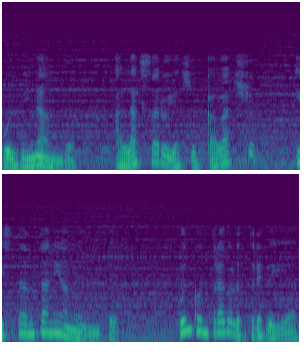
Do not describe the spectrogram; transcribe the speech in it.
fulminando a Lázaro y a su caballo instantáneamente. Fue encontrado a los tres días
